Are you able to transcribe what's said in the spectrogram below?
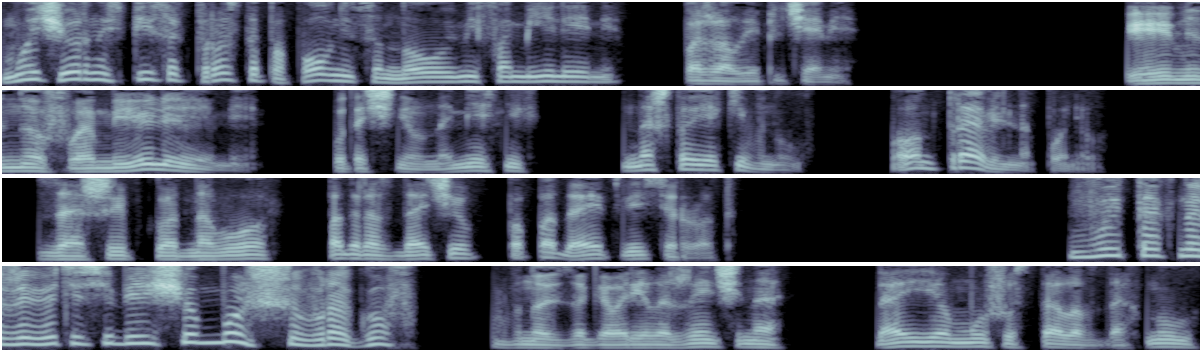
Мой черный список просто пополнится новыми фамилиями», — пожал я плечами. «Именно фамилиями?» — уточнил наместник, на что я кивнул. Он правильно понял. За ошибку одного под раздачу попадает весь род. «Вы так наживете себе еще больше врагов», — вновь заговорила женщина, а ее муж устало вздохнул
